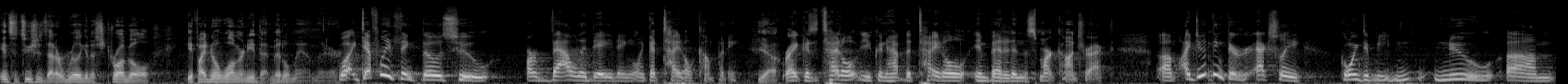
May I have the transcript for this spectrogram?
institutions that are really going to struggle if I no longer need that middleman there? Well, I definitely think those who are validating like a title company. Yeah. Right? Because title, you can have the title embedded in the smart contract. Um, I do think they're actually going to be n- new um,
